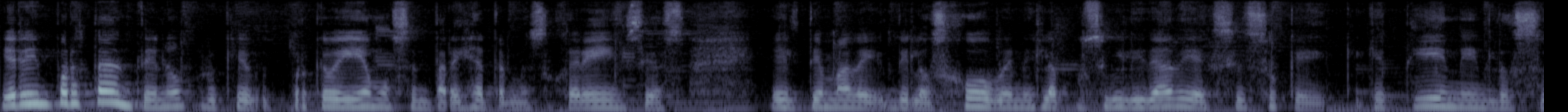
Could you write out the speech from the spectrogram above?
era importante, ¿no? Porque, porque veíamos en tarjeta también sugerencias, el tema de, los jóvenes, la posibilidad de acceso que, que tienen los...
